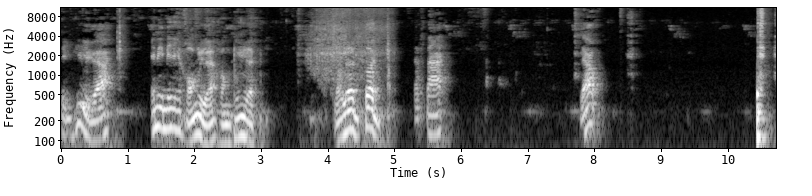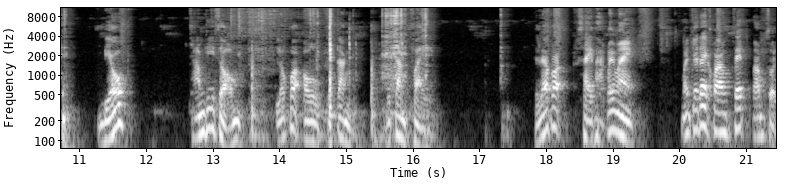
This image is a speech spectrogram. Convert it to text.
สิ่งที่เหลือไอ้นี่ไม่ใช่ของเหลือของที่เหลือเราเริ่มต้นสตาร์ทแล้ว เดี๋ยวชามที่สองแล้วก็เอาไปตั้งไปตั้งไฟ แล้วก็ใส่ผักไปใหม่ มันจะได้ความเฟรชความสด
